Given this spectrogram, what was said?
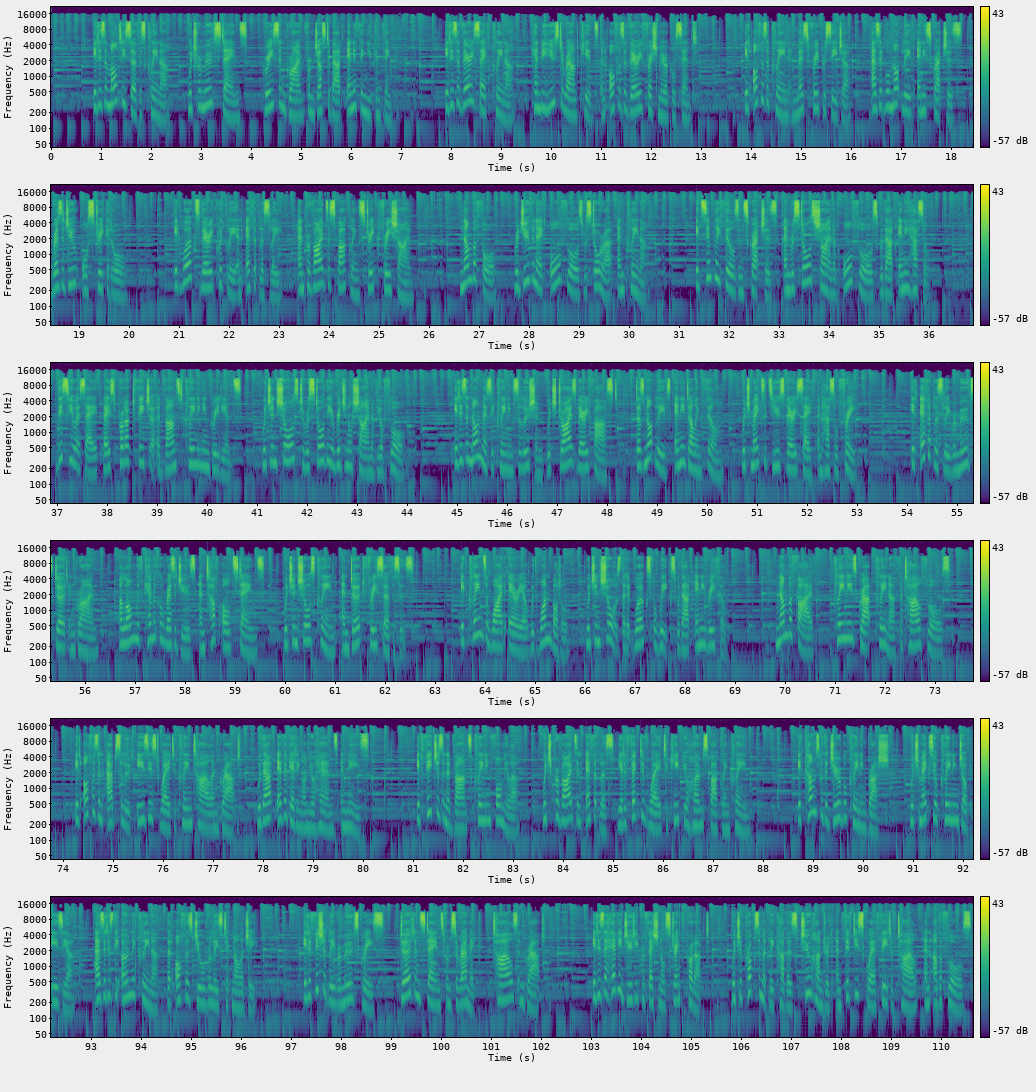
It is a multi-surface cleaner, which removes stains, grease and grime from just about anything you can think. It is a very safe cleaner, can be used around kids and offers a very fresh miracle scent. It offers a clean and mess-free procedure, as it will not leave any scratches, residue or streak at all. It works very quickly and effortlessly, and provides a sparkling streak-free shine. Number 4. Rejuvenate All Floors Restorer and Cleaner. It simply fills in scratches and restores shine of all floors without any hassle. This USA-based product feature advanced cleaning ingredients, which ensures to restore the original shine of your floor. It is a non-messy cleaning solution which dries very fast, does not leaves any dulling film, which makes its use very safe and hassle-free. It effortlessly removes dirt and grime, along with chemical residues and tough old stains, which ensures clean and dirt-free surfaces. It cleans a wide area with one bottle, which ensures that it works for weeks without any refill. Number 5. Clean-eez Grout Cleaner for Tile Floors. It offers an absolute easiest way to clean tile and grout, without ever getting on your hands and knees. It features an advanced cleaning formula, which provides an effortless yet effective way to keep your home sparkling clean. It comes with a durable cleaning brush, which makes your cleaning job easier, as it is the only cleaner that offers dual-release technology. It efficiently removes grease, dirt and stains from ceramic, tiles and grout. It is a heavy-duty professional strength product, which approximately covers 250 square feet of tile and other floors.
